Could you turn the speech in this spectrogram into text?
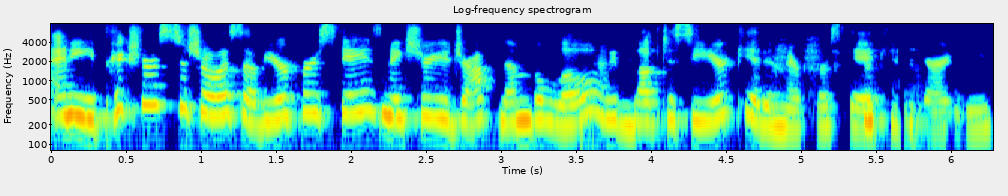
any pictures to show us of your first days, make sure you drop them below. We'd love to see your kid in their first day of kindergarten.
